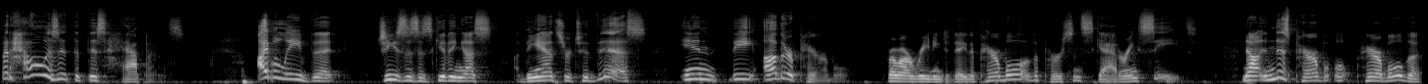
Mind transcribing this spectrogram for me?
But how is it that this happens? I believe that Jesus is giving us the answer to this in the other parable from our reading today the parable of the person scattering seeds. Now, in this parable, parable, the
